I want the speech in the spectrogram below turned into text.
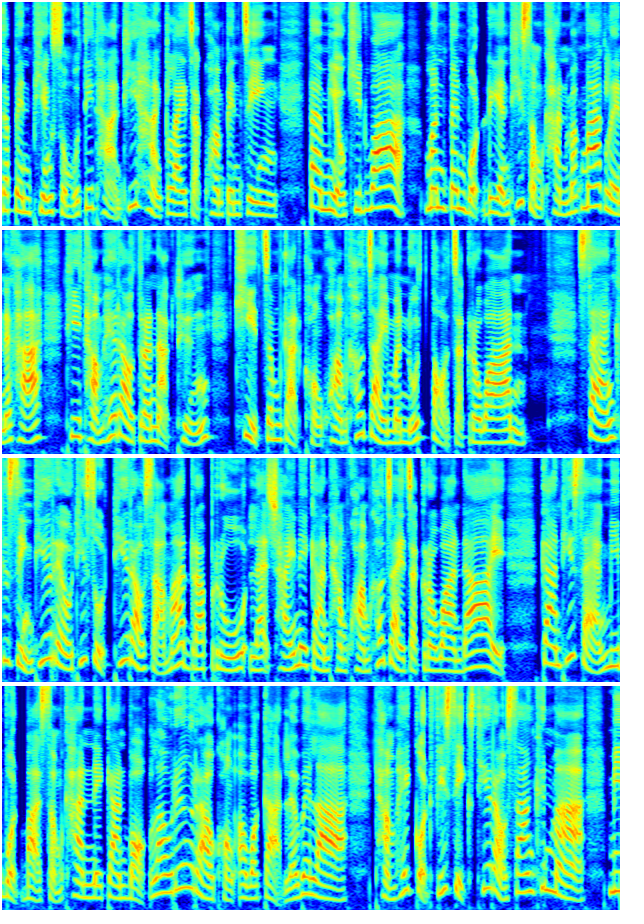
จะเป็นเพียงสมมุติฐานที่ห่างไกลจากความเป็นจริง แต่เหมียวคิดว่ามันเป็นบทเรียนที่สำคัญมากๆเลยนะคะ ที่ทำให้เราตระหนักถึงขีดจำกัดของความเข้าใจมนุษย์ต่อจักรวาล แสงคือสิ่งที่เร็วที่สุดที่เราสามารถรับรู้และใช้ในการทำความเข้าใจจักรวาลได้ การที่แสงมีบทบาทสำคัญในการบอกเล่าเรื่องราวของอวกาศและเวลาทำให้กฎฟิสิกส์ที่เราสร้างขึ้นมา มี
